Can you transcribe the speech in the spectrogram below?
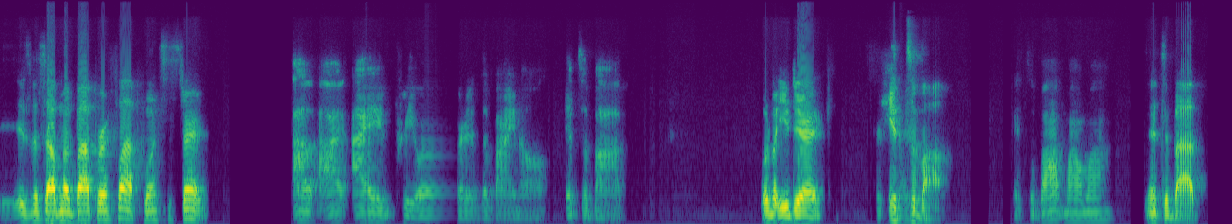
is this album a bop or a flop? Who wants to start? I, I, I pre-ordered the vinyl. It's a bop. What about you, Derek? Sure. It's a bop. It's a bop, mama. It's a bop.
